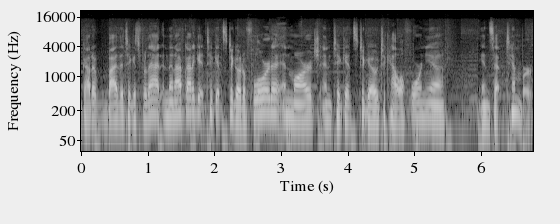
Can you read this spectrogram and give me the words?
Got to buy the tickets for that, and then I've got to get tickets to go to Florida in March and tickets to go to California in September.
